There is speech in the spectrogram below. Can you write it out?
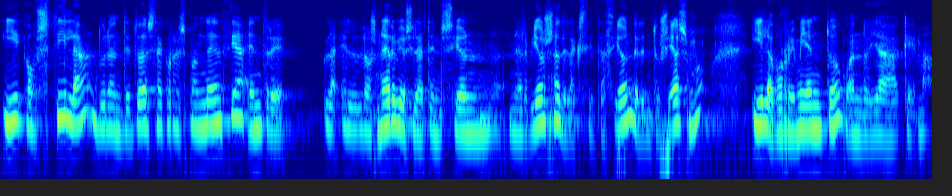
y oscila durante toda esta correspondencia entre los nervios y la tensión nerviosa, de la excitación, del entusiasmo, y el aburrimiento cuando ya quema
